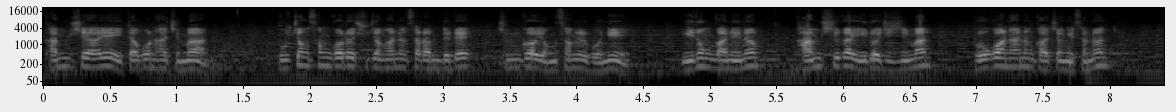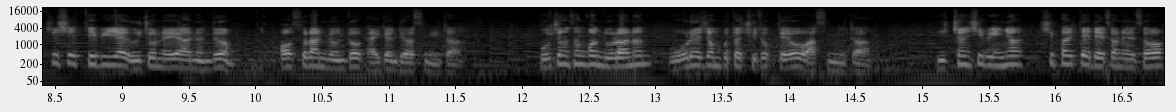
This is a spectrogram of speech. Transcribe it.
감시하에 있다고는 하지만 부정선거를 주장하는 사람들의 증거 영상을 보니 이동 간에는 감시가 이뤄지지만 보관하는 과정에서는 CCTV에 의존해야 하는 등 허술한 면도 발견되었습니다. 부정선거 논란은 오래전부터 지속되어 왔습니다. 2012년 18대 대선에서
